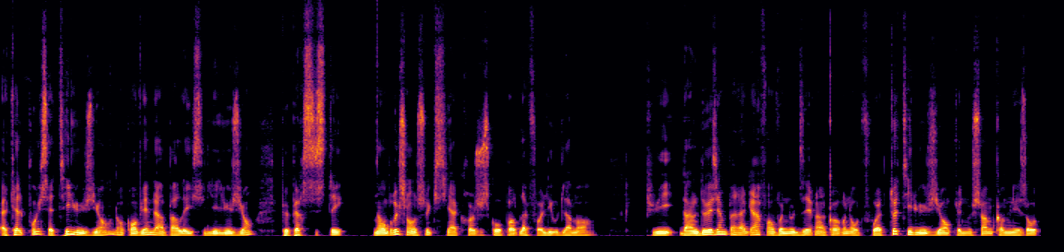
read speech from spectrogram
à quel point cette illusion, donc on vient d'en parler ici, l'illusion peut persister. Nombreux sont ceux qui s'y accrochent jusqu'au port de la folie ou de la mort. Puis, dans le deuxième paragraphe, on va nous dire encore une autre fois, toute illusion que nous sommes comme les autres,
